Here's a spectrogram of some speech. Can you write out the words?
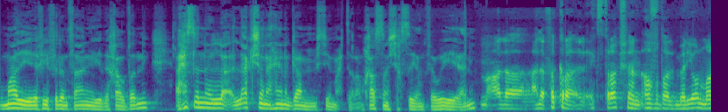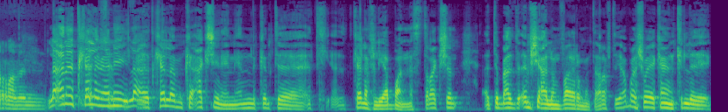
وما أدري إذا في فيلم ثاني إذا خاب ظني. أحس إن الأكشن الحين قام مستوى محترم خاصة الشخصيه انثويه يعني. على على فكرة ال Extraction أفضل مليون مرة من لا أنا أتكلم يعني لا أتكلم كأكشن يعني إنك أنت تتكلم في اليابان Extraction أنت بعد امشي على ال environment عرفت؟ اليابان شوية كان كله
